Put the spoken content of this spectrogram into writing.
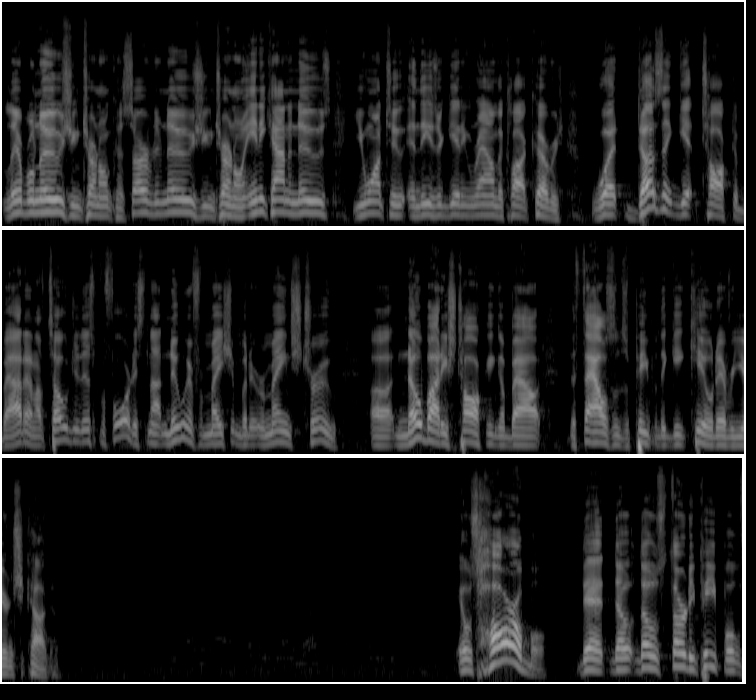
liberal news, you can turn on conservative news, you can turn on any kind of news you want to, and these are getting round the clock coverage. What doesn't get talked about, and I've told you this before, it's not new information, but it remains true. Uh, nobody's talking about the thousands of people that get killed every year in Chicago. It was horrible that those 30 people,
